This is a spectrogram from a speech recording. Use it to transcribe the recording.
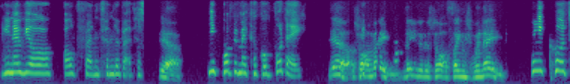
you know, your old friend from the breakfast, Yeah, you'd probably make a good buddy. yeah, that's what I mean. These are the sort of things we need. He could,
